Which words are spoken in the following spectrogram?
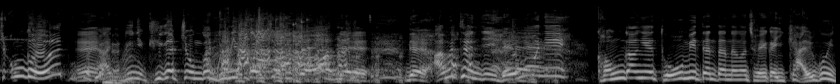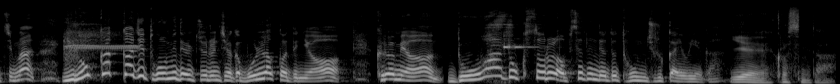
쫑긋. 네, 아니 눈이 귀가 쫑긋, 눈이 뻘쭘이죠. 네, 네. 아무튼 이 레몬이 건강에 도움이 된다는 건 저희가 익히 알고 있지만 이렇게까지 도움이 될 줄은 제가 몰랐거든요. 그러면 노화 독소를 없애는데도 도움 줄까요, 얘가? 예, 그렇습니다.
